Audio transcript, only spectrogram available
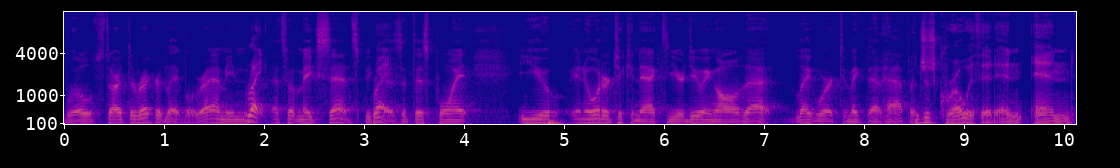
we'll start the record label, right? I mean, Right. That's what makes sense because Right. at this point, you in order to connect, you're doing all of that legwork to make that happen. just grow with it and and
